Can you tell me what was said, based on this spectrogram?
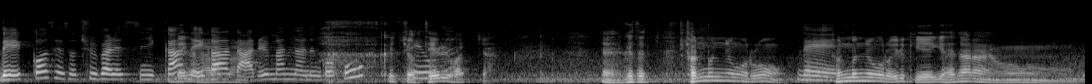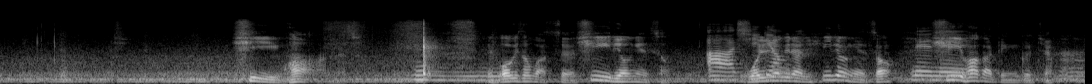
내 것에서 출발했으니까 내가 내가, 나를 만- 나를 만나는 거고 그렇죠. 세운은? 대일화자. 예, 그래서 전문 용어로 네. 전문 용어로 이렇게 얘기하잖아요. 시화. 음, 어디서 왔어요? 시령에서. 아, 시령. 원령이라는 시령에서 네네. 시화가 된 거죠. 아,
